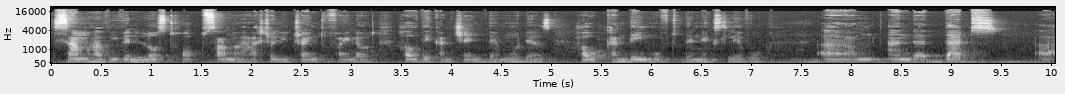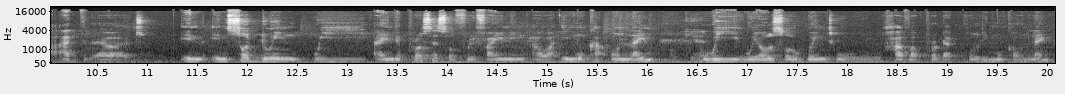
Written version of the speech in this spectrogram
Some have even lost hope. Some are actually trying to find out how they can change their models. How can they move to the next level? Um, and uh, that uh, at, uh, in, in so doing we are in the process of refining our imuka online. Okay. we we're also going to have a product called imuka online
